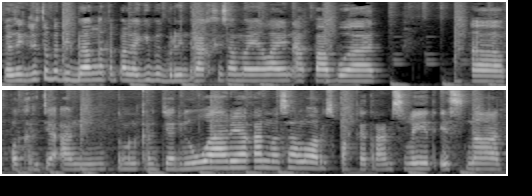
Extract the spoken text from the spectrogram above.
Bahasa Inggris tuh penting banget apalagi berinteraksi sama yang lain apa buat uh, pekerjaan temen kerja di luar ya kan? Masa lo harus pakai translate is not.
